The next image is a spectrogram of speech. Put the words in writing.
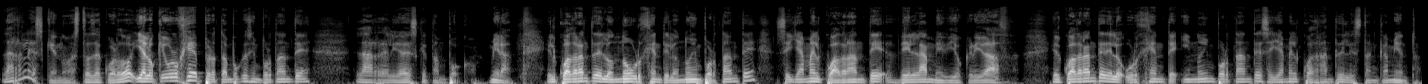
La realidad es que no, ¿estás de acuerdo? Y a lo que urge, pero tampoco es importante, la realidad es que tampoco. Mira, el cuadrante de lo no urgente y lo no importante se llama el cuadrante de la mediocridad. El cuadrante de lo urgente y no importante se llama el cuadrante del estancamiento.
